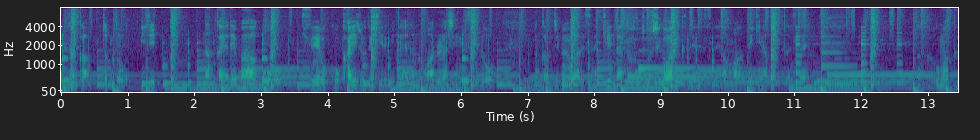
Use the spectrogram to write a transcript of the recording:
でなんかちょっといじっなんかやればこう規制をこう解除できるみたいなのもあるらしいんですけどなんか自分はですね携帯の調子が悪くてですねあんまできなかったですね。なんかうまく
